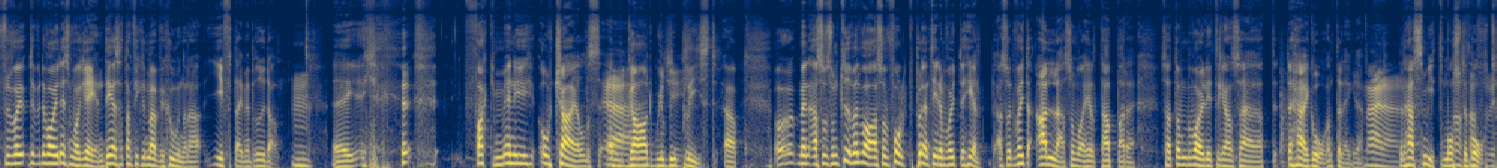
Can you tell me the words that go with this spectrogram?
för det var, ju, det, det var ju det som var grejen. Dels att han fick de här visionerna, gift dig med brudar. Mm. Eh, Fuck many oh childs and Ja, God will be jeez. pleased. Ja. Men alltså som tur väl var, alltså folk på den tiden var ju inte helt, alltså det var inte alla som var helt tappade. Så att de var ju lite grann så här att det här går inte längre. Nej, nej. Den här Smith måste bort.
